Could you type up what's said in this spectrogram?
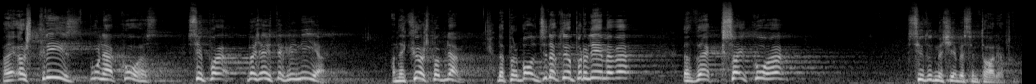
Pra është krizë puna e kohës, si për po, veçan tek rinia. Andaj kjo është problem. Dhe përballë gjitha këtyre problemeve dhe kësaj kohe, si duhet me qenë besimtari, a kupton.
